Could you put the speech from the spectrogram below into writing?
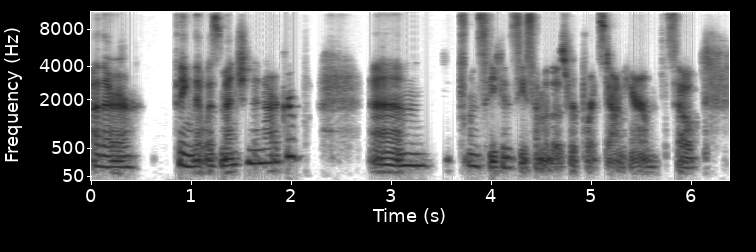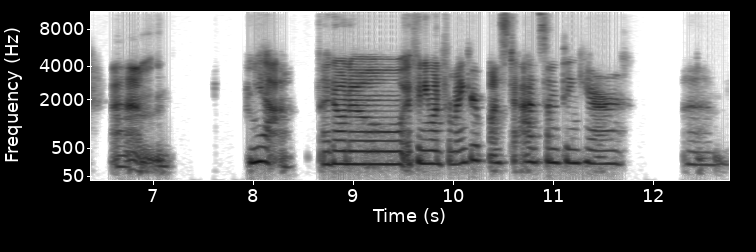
other thing that was mentioned in our group. Um, and so you can see some of those reports down here. So um, yeah, I don't know if anyone from my group wants to add something here. Um,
